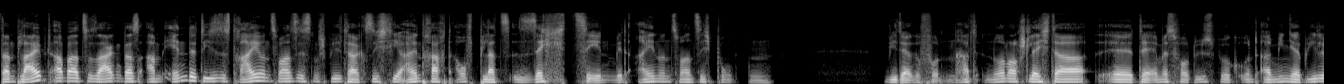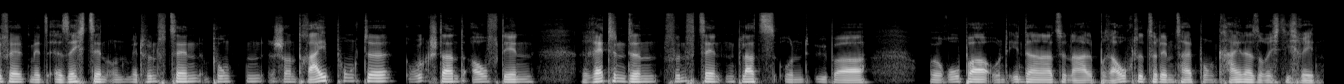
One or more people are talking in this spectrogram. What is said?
Dann bleibt aber zu sagen, dass am Ende dieses 23. Spieltags sich die Eintracht auf Platz 16 mit 21 Punkten wiedergefunden hat. Nur noch schlechter äh, der MSV Duisburg und Arminia Bielefeld mit äh, 16 und mit 15 Punkten. Schon drei Punkte Rückstand auf den rettenden 15. Platz und über Europa und international brauchte zu dem Zeitpunkt keiner so richtig reden.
